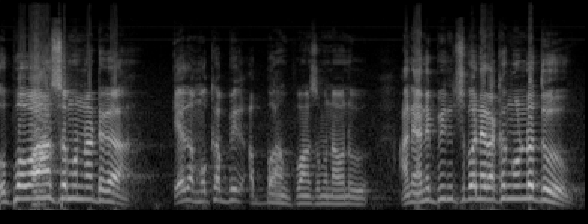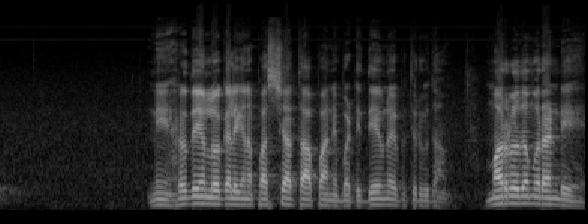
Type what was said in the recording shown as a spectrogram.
ఉపవాసం ఉన్నట్టుగా ఏదో ముఖ అబ్బా ఉపవాసం ఉన్నావు నువ్వు. అని అనిపించుకునే రకంగా ఉండొద్దు. నీ హృదయంలో కలిగిన పశ్చాత్తాపాన్ని బట్టి దేవుని వైపు తిరుగుదాం. మరులుదము రండి.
